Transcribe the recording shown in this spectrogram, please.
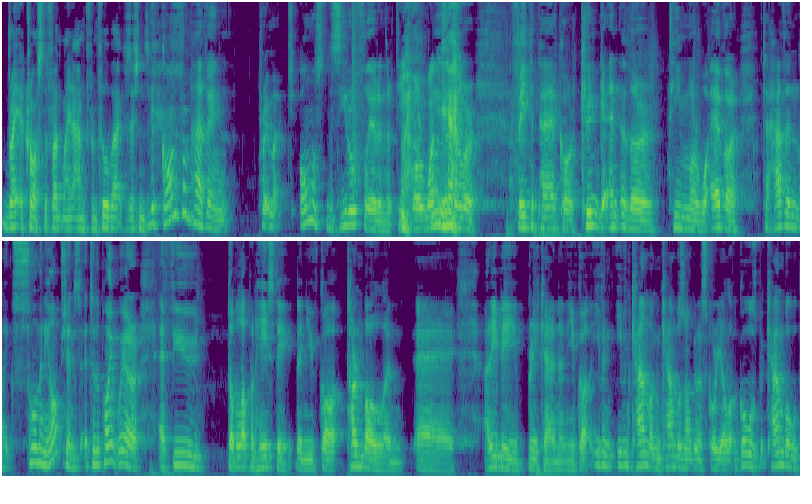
right across the front line and from fullback positions. They've gone from having pretty much almost zero flair in their team, or ones Yeah. that were afraid to peck or couldn't get into their team or whatever, to having like so many options to the point where if you double up on Hastie, then you've got Turnbull and uh, Ariyibi break in, and you've got even even Campbell. I mean, Campbell's not going to score you a lot of goals, but Campbell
